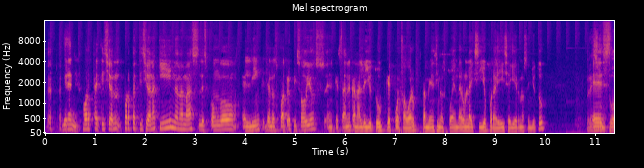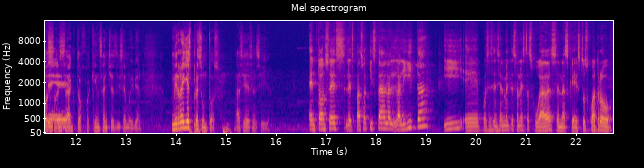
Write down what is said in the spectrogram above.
Miren, por petición, por petición aquí, nada más les pongo el link de los cuatro episodios en que está en el canal de YouTube, que por favor también si nos pueden dar un likecillo por ahí y seguirnos en YouTube. Presuntuoso, Este- exacto. Joaquín Sánchez dice muy bien. Mi rey es presuntuoso, así de sencillo. Entonces, les paso, aquí está la, la liguita y eh, pues esencialmente son estas jugadas en las que estos cuatro,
